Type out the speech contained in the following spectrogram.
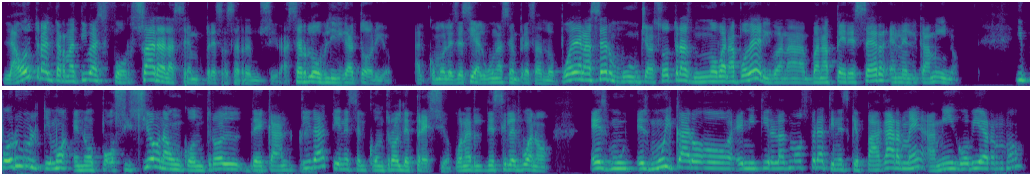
La otra alternativa es forzar a las empresas a reducir, hacerlo obligatorio. Como les decía, algunas empresas lo pueden hacer, muchas otras no van a poder y van a, van a perecer en el camino. Y por último, en oposición a un control de cantidad, tienes el control de precio. Poner, decirles, bueno, es muy, es muy caro emitir la atmósfera, tienes que pagarme a mi gobierno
